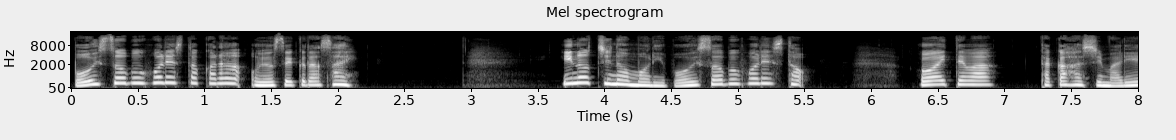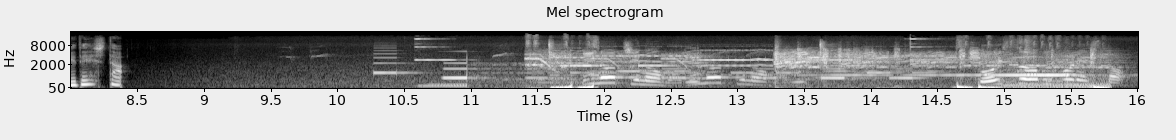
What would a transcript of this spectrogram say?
Voice of Forest からお寄せください。命の森 Voice of Forest。お相手は高橋万里恵でした。の森の木の森 Voice of Forest。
